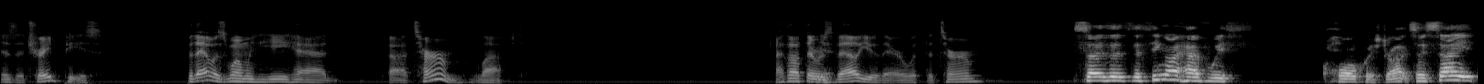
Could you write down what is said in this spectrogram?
as a trade piece, but that was when he had a term left. I thought there was Yeah. value there with the term. So the the thing I have with Hornqvist, right? So say,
